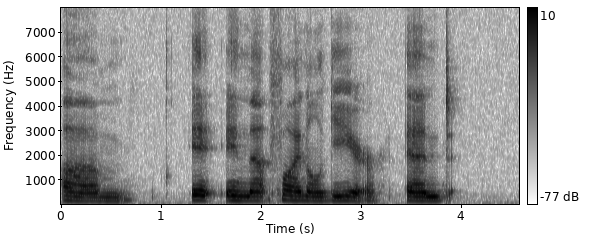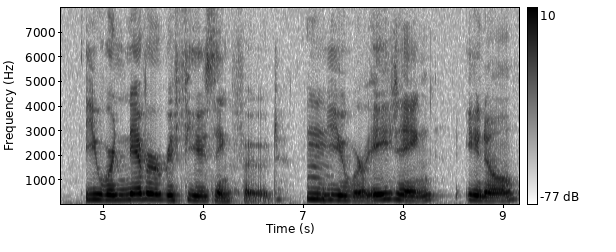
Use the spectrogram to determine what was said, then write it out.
Um, in, in that final year. And you were never refusing food. Mm. You were eating, you know,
